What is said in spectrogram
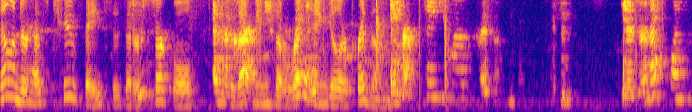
Cylinder has two faces that are hmm. circle, And so that means the rectangular prism. a rectangular prism. Here's your next one.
